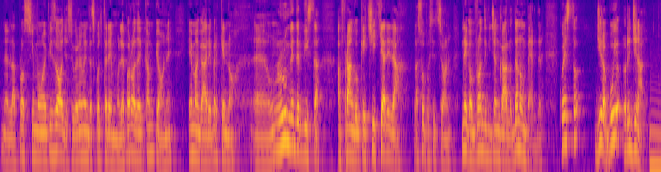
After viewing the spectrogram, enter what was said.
nel prossimo episodio sicuramente ascolteremo le parole del campione e magari, perché no, eh, una lunga intervista a Franco che ci chiarirà la sua posizione nei confronti di Giancarlo da non perdere. Questo Giro a buio originale.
